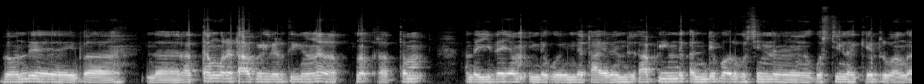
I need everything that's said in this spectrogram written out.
இப்போ வந்து இப்போ இந்த ரத்தங்கிற டாப்பிக்கில் எடுத்துக்கிட்டிங்கன்னா ரத்தம் ரத்தம் அந்த இதயம் இந்த கொ- இந்த டா ரெண்டு டாபிக் கண்டிப்பாக ஒரு கொஸ்டின் கொஸ்டினில் கேட்டுருவாங்க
